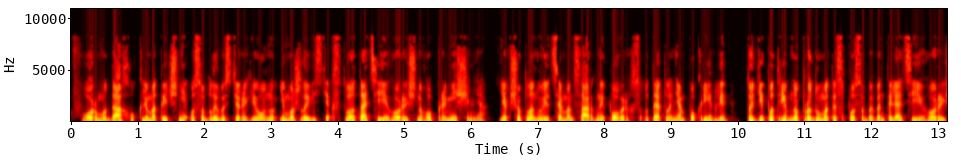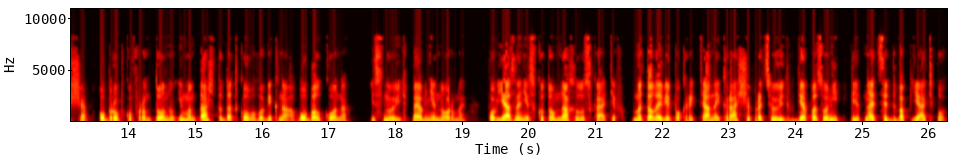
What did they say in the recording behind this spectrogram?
форму даху, кліматичні особливості регіону і можливість експлуатації горичного приміщення. Якщо планується мансардний поверх з утепленням покрівлі, тоді потрібно продумати способи вентиляції горища, обробку фронтону і монтаж додаткового вікна або балкона. Існують певні норми, пов'язані з кутом нахилу скатів. Металеві покриття найкраще працюють в діапазоні 15,25 О.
